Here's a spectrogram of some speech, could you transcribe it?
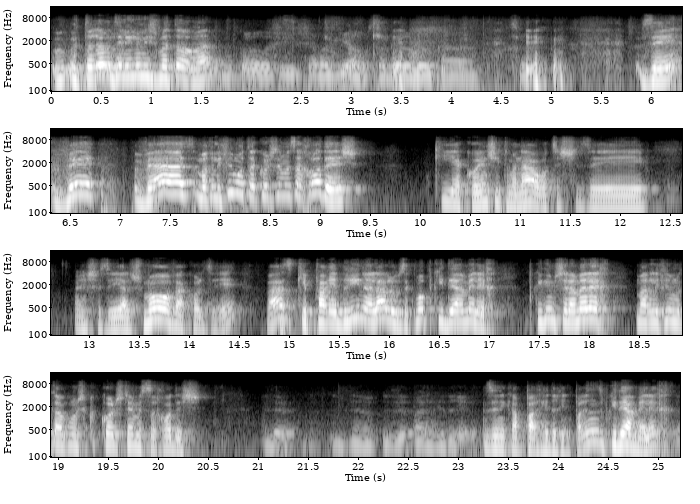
הוא תורם את זה לעילוי נשמתו, מה? כל הראשי שמגיע, הוא מסדר לו את ה... זה, ו, ואז מחליפים אותה כל 12 חודש, כי הכהן שהתמנה רוצה שזה, שזה יהיה על שמו והכל זה, ואז כפרדרין הללו, זה כמו פקידי המלך, פקידים של המלך מחליפים אותם כמו כל 12 חודש. זה- זה- זה פלהדרין? זה נקרא פרהדרין. פרהדרין זה פקידי המלך. זה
